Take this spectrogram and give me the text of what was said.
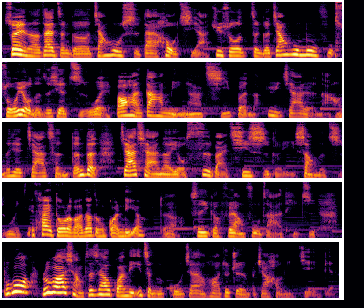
所以呢，在整个江户时代后期啊，据说整个江户幕府所有的这些职位，包含大名啊、旗本啊、御家人啊、哈那些家臣等等，加起来呢有四百七十个以上的职位，也太多了吧？这要怎么管理啊？对啊，是一个非常复杂的体制。不过，如果要想这是要管理一整个国家的话，就觉得比较好理解一点了。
